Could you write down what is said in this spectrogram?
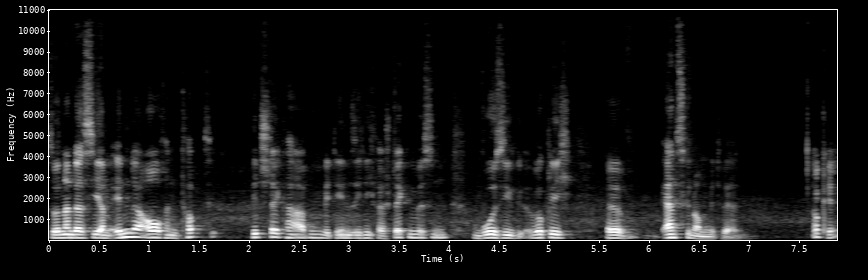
sondern dass sie am Ende auch ein Top-Pitch-Deck haben, mit denen sie sich nicht verstecken müssen und wo sie wirklich äh, ernst genommen mit werden. Okay.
